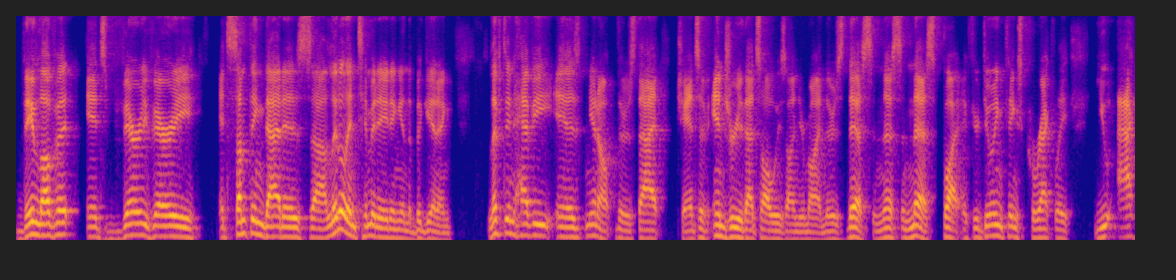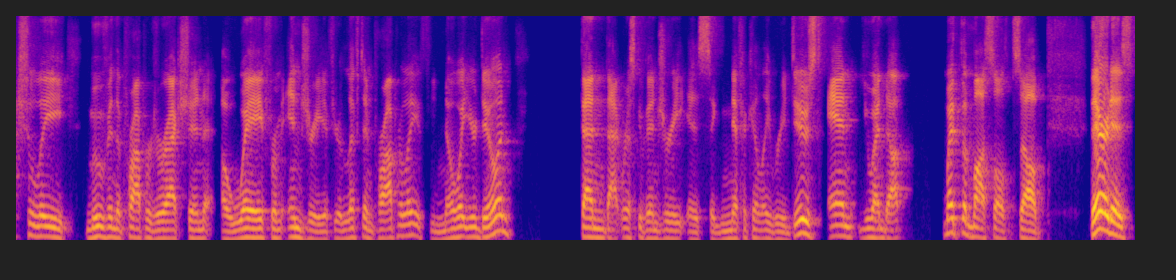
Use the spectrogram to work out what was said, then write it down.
They love it. It's very, very, it's something that is uh, a little intimidating in the beginning. Lifting heavy is, you know, there's that chance of injury that's always on your mind. There's this and this and this. But if you're doing things correctly, you actually move in the proper direction away from injury. If you're lifting properly, if you know what you're doing, then that risk of injury is significantly reduced and you end up with the muscle. So there it is.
